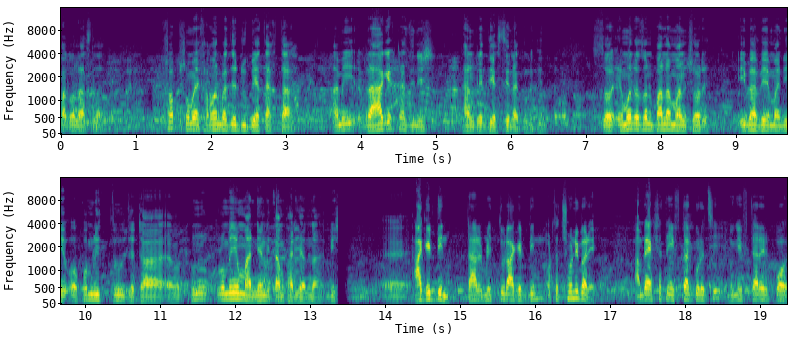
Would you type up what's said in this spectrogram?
পাগল আসলা। সব সময় খামার মাঝে ডুবিয়ে থাকতা। আমি রাগ একটা জিনিস ঠান্ডে দেখছি না কোনোদিন। তো এমন একজন বালা মানুষের এইভাবে মানে অপমৃত্যু যেটা কোনো ক্রমেও মানিয়ে নিতাম পারিয়ান না। আগের দিন, তার মৃত্যুর আগের দিন, অর্থাৎ শনিবারে, আমরা একসাথে ইফতার করেছি এবং ইফতারের পর,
